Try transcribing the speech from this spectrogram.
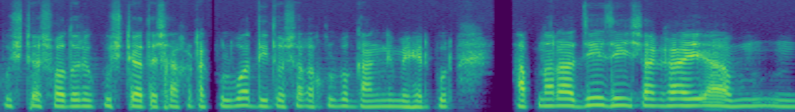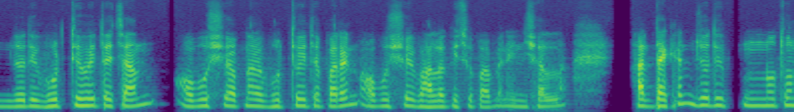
কুষ্টিয়া সদরে কুষ্টিয়াতে শাখাটা খুলবো আর ২য় শাখা খুলবো গাংনী মেহেরপুর। আপনারা যে যেই শাখায় যদি ভর্তি হইতে চান অবশ্যই আপনারা ভর্তি হইতে পারেন। অবশ্যই ভালো কিছু পাবেন ইনশাআল্লাহ। আর দেখেন যদি নতুন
